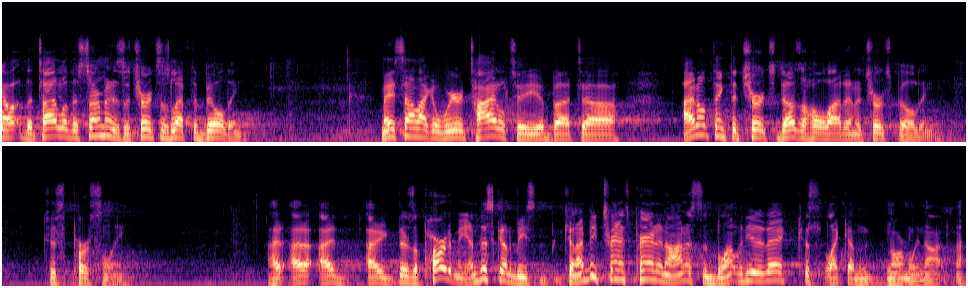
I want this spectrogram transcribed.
uh, the title of the sermon is The Church Has Left the Building. May sound like a weird title to you, but uh, I don't think the church does a whole lot in a church building, just personally. I, I, I, I there's a part of me, I'm just going to be, can I be transparent and honest and blunt with you today? Because, like, I'm normally not.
